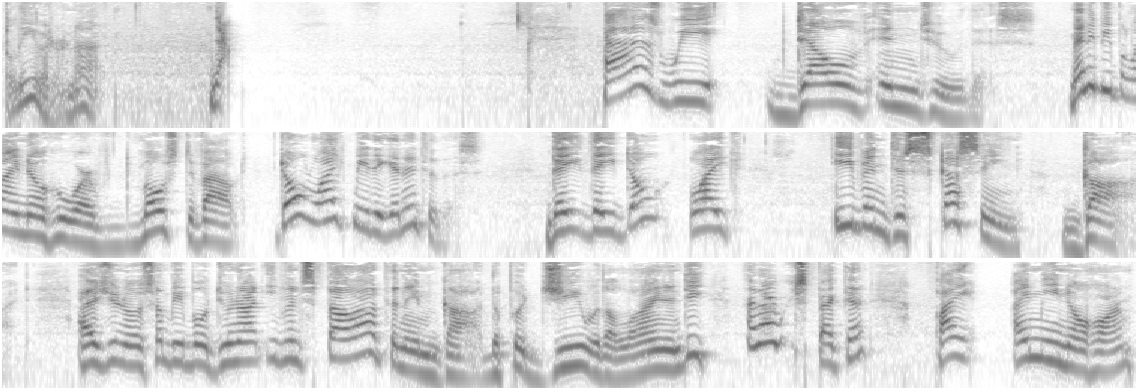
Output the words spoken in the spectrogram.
believe it or not. Now, as we delve into this, many people I know who are most devout don't like me to get into this. They they don't like even discussing God. As you know, some people do not even spell out the name God. They put G with a line and D, and I respect that. I I mean no harm.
